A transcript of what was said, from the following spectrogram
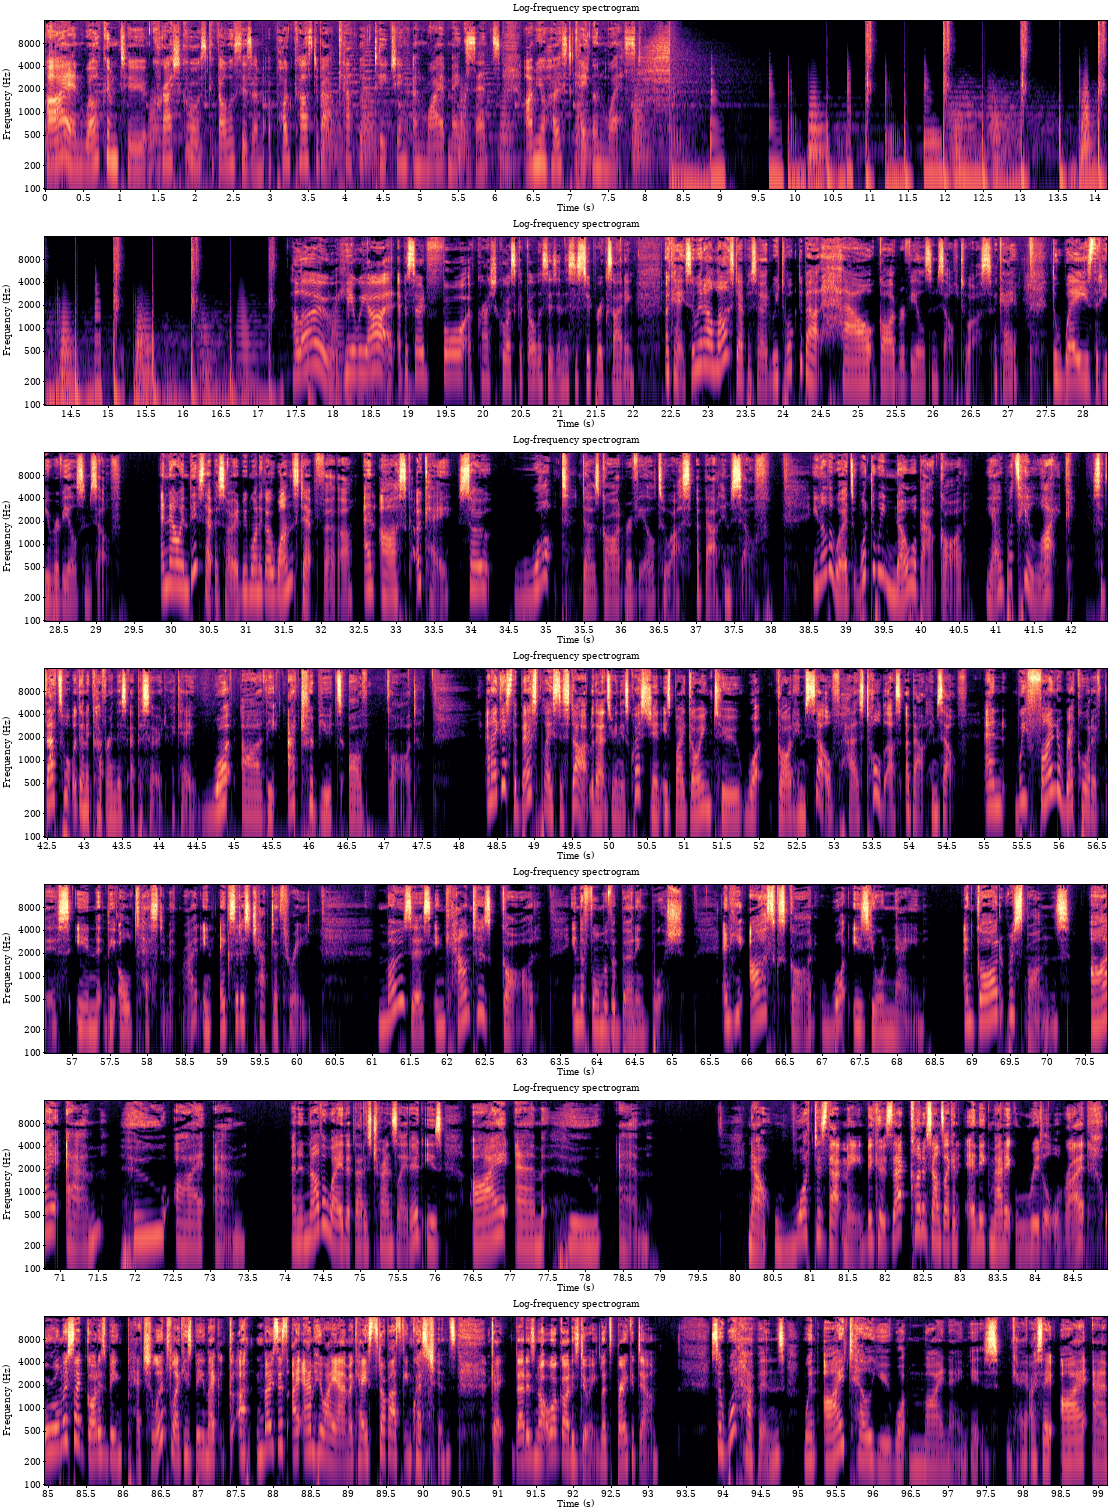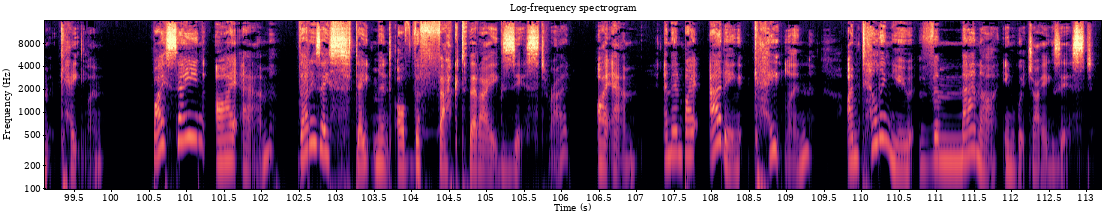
Hi, and welcome to Crash Course Catholicism, a podcast about Catholic teaching and why it makes sense. I'm your host, Caitlin West. Hello, here we are at episode four of Crash Course Catholicism. This is super exciting. Okay, so in our last episode, we talked about how God reveals himself to us, okay? The ways that he reveals himself. And now in this episode, we want to go one step further and ask okay, so what does God reveal to us about himself? In other words, what do we know about God? Yeah, what's he like? So that's what we're going to cover in this episode, okay? What are the attributes of God? And I guess the best place to start with answering this question is by going to what God Himself has told us about Himself. And we find a record of this in the Old Testament, right? In Exodus chapter 3. Moses encounters God in the form of a burning bush, and he asks God, What is your name? And God responds, I am who I am. And another way that that is translated is I am who am. Now, what does that mean? Because that kind of sounds like an enigmatic riddle, right? Or almost like God is being petulant, like he's being like, uh, Moses, I am who I am, okay? Stop asking questions. Okay, that is not what God is doing. Let's break it down. So, what happens when I tell you what my name is? Okay, I say, I am Caitlin. By saying I am, that is a statement of the fact that I exist, right? I am. And then by adding Caitlin, I'm telling you the manner in which I exist.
